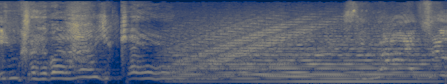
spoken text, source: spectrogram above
Incredible how you can see right through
